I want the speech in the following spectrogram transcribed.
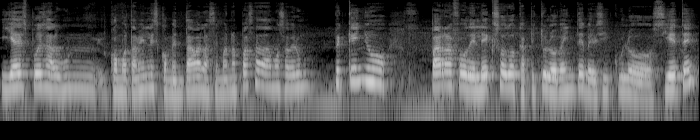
Y ya después algún, como también les comentaba la semana pasada, vamos a ver un pequeño párrafo del Éxodo capítulo 20 versículo 7.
